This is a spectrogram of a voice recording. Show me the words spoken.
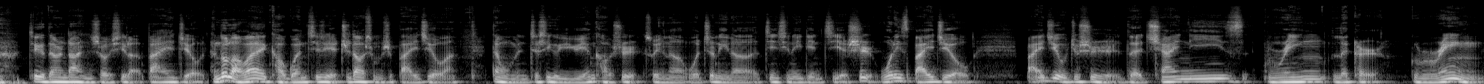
这个当然大家很熟悉了。白酒，很多老外考官其实也知道什么是白酒啊。但我们这是一个语言考试，所以呢，我这里呢进行了一点解释。What is 白酒？白酒就是 the Chinese green liquor。Green，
